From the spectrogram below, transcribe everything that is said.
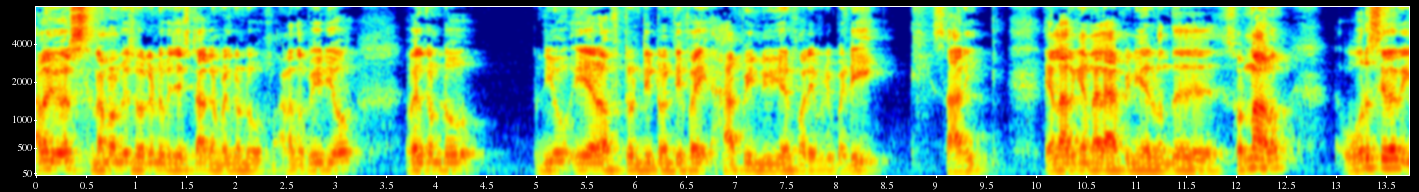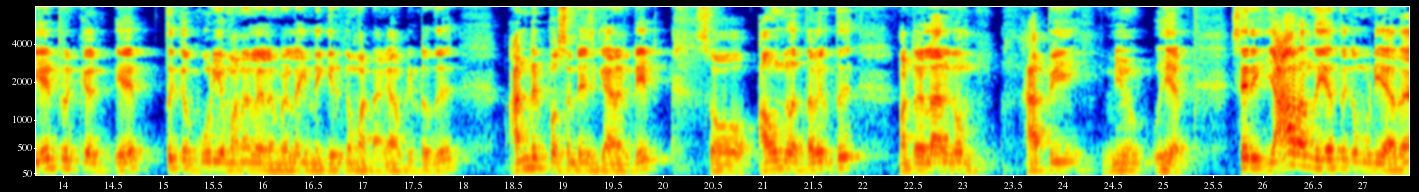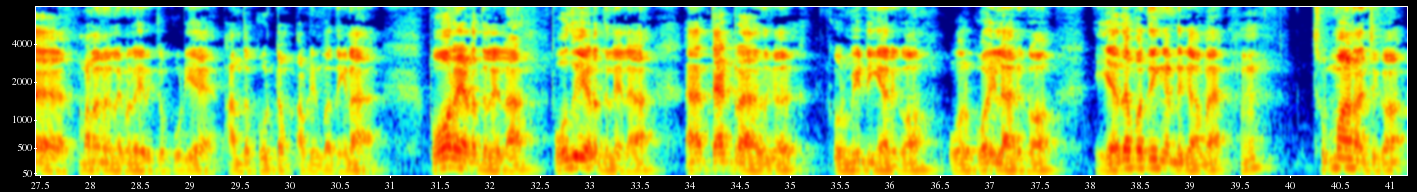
Hello viewers நம்ம viewers, Nama Miss, welcome to Vijay Stock and welcome to another video. Welcome to new year of 2025. Happy New Year for everybody. Sorry எல்லாருக்கும் என்னால் happy new year வந்து சொன்னாலும் ஒரு சிலர் ஏற்றுக்க ஏற்றுக்கக்கூடிய மனநிலைமையில் இன்றைக்கி இருக்க மாட்டாங்க அப்படின்றது ஹண்ட்ரட் பர்சன்டேஜ் கேரண்டீட் ஸோ அவங்கள தவிர்த்து மற்ற எல்லாருக்கும் ஹாப்பி நியூ இயர் சரி யார் அந்த ஏற்றுக்க முடியாத மனநிலைமையில் இருக்கக்கூடிய அந்த கூட்டம் அப்படின்னு பார்த்தீங்கன்னா போகிற இடத்துலலாம் பொது இடத்துலலாம் எல்லாம் தேட்டராக இருக்கு ஒரு மீட்டிங்காக இருக்கும் ஒரு கோயிலாக இருக்கும் எதை பற்றியும் கண்டுக்காம ம், வச்சுக்கோ வச்சுக்கோம்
